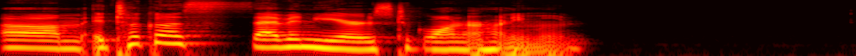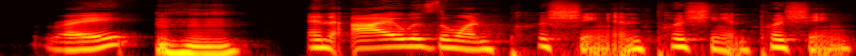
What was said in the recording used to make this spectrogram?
um it took us seven years to go on our honeymoon. Right? Mm-hmm. And I was the one pushing and pushing and pushing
